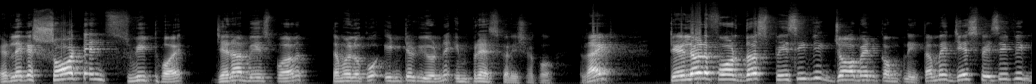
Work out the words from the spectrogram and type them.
એટલે કે શોર્ટ એન્ડ સ્વીટ હોય, જેના બેઝ પર તમે લોકો ઇન્ટરવ્યુઅરને ઇમ્પ્રેસ કરી શકો. Right tailored for the specific job and company તમે જે સ્પેસિફિક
